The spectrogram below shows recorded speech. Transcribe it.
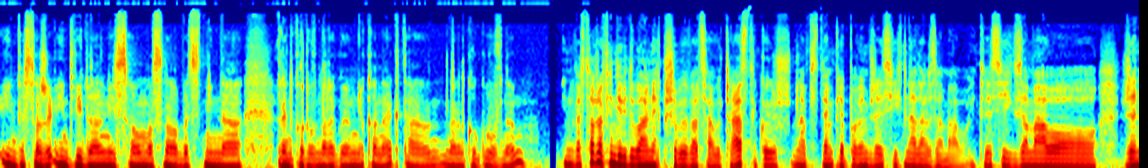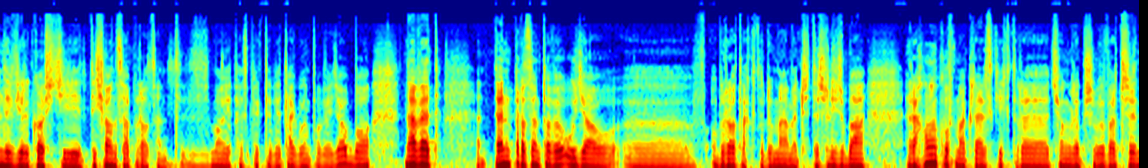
inwestorzy indywidualni są mocno obecni na rynku równoległym New Connect, a na rynku głównym? Inwestorów indywidualnych przybywa cały czas, tylko już na wstępie powiem, że jest ich nadal za mało. I to jest ich za mało rzędy wielkości tysiąca procent, z mojej perspektywy tak bym powiedział, bo nawet ten procentowy udział e, w obrotach, który mamy, czy też liczba rachunków maklerskich, które ciągle przybywa, czy,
